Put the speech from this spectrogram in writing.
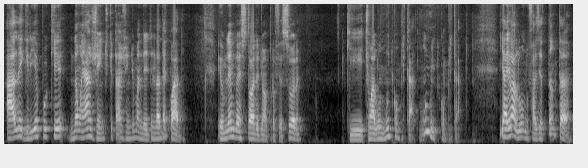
a alegria porque não é a gente que está agindo de maneira inadequada. Eu me lembro de uma história de uma professora que tinha um aluno muito complicado, muito complicado. E aí o aluno fazia tanta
